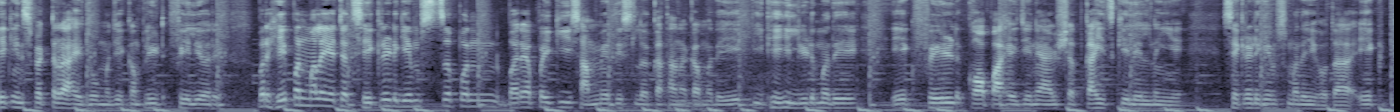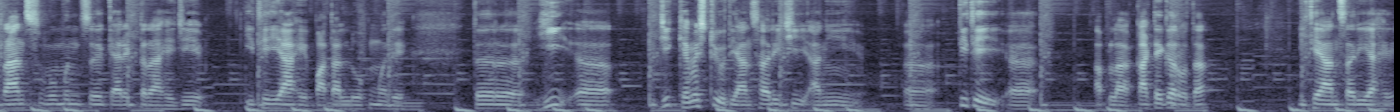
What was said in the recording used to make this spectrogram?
एक इन्स्पेक्टर आहे जो म्हणजे कंप्लीट फेलियर आहे. बरं हे पण मला याच्यात सेक्रेट गेम्सचं पण बऱ्यापैकी साम्य दिसलं कथानकामध्ये. एक इथेही लीडमध्ये एक फेल्ड कॉप आहे जेने आयुष्यात काहीच केलेलं नाही आहे सेक्रेट गेम्समध्येही होता. एक ट्रान्स वुमनचं कॅरेक्टर आहे जे इथेही आहे पाताल लोकमध्ये. तर ही जी केमिस्ट्री होती अन्सारीची आणि तिथे आपला काटेकर होता. इथे अन्सारी आहे.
